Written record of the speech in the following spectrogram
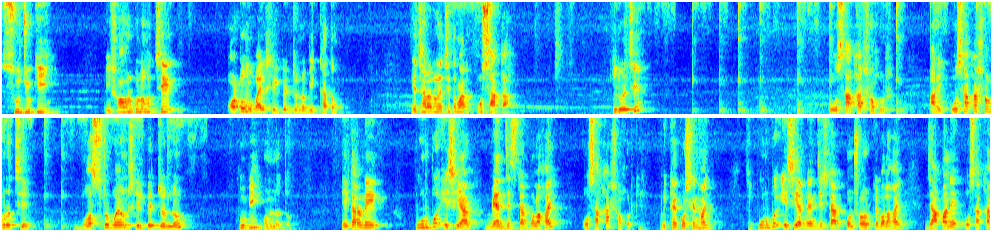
সুজুকি, এই শহরগুলো হচ্ছে অটোমোবাইল শিল্পের জন্য বিখ্যাত। এছাড়া রয়েছে তোমার ওসাকা। কি রয়েছে? ওসাকা শহর। আর এই ওসাকা শহর হচ্ছে বস্ত্রবয়ন শিল্পের জন্য খুবই উন্নত। এই কারণে পূর্ব এশিয়ার ম্যানচেস্টার বলা হয়, ওসাকা শহরকে পরীক্ষায় কোশ্চেন হয় যে পূর্ব এশিয়ার ম্যানচেস্টার কোন শহরকে বলা হয়? জাপানের ওসাকা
